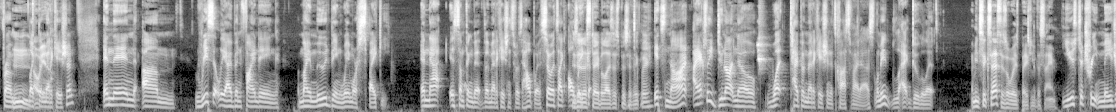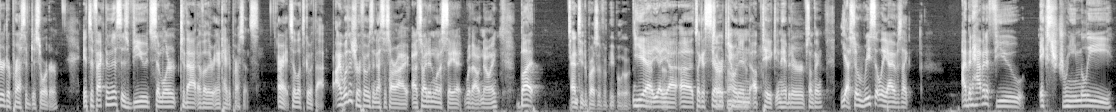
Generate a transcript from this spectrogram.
from like oh, the yeah. medication. And then um, recently, I've been finding my mood being way more spiky. And that is something that the medication is supposed to help with. So it's like, I'll Is it a stabilizer specifically? it's not. I actually do not know what type of medication it's classified as. Let me l- Google it. I mean, success is always basically the same. Used to treat major depressive disorder. Its effectiveness is viewed similar to that of other antidepressants. All right, so let's go with that. I wasn't sure if it was an SSRI, uh, so I didn't want to say it without knowing. But Antidepressant for people who are. yeah, yeah, yeah. Uh, it's like a serotonin, Serotonin, uptake inhibitor or something. Yeah. So recently, I was like, I've been having a few extremely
